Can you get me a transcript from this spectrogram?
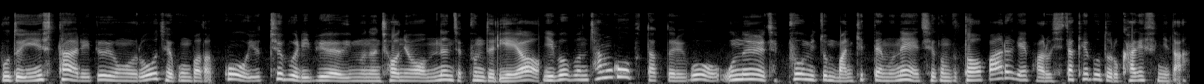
모두 인스타 리뷰용으로 제공받았고 유튜브 리뷰의 의무는 전혀 없는 제품들이에요. 이 부분 참고 부탁드리고 오늘 제품이 좀 많기 때문에 지금부터 빠르게 바로 시작해보도록 하겠습니다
